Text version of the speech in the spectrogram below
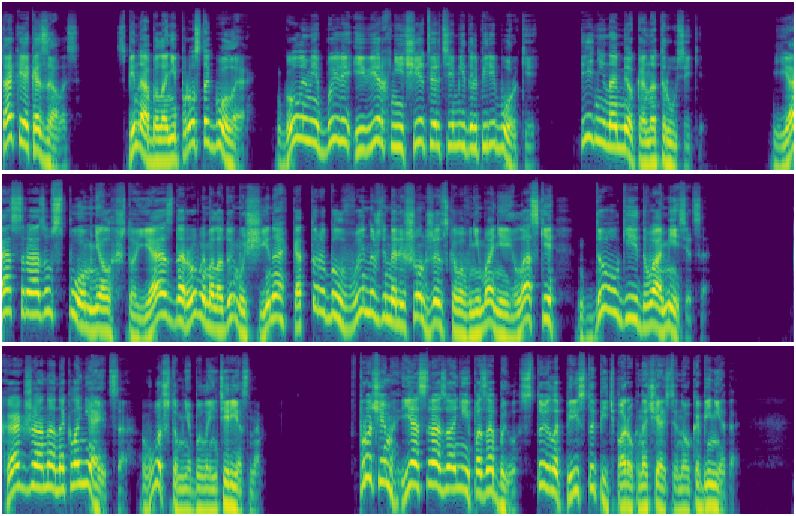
Так и оказалось. Спина была не просто голая. Голыми были и верхние четверти мидель переборки. И ни намека на трусики. Я сразу вспомнил, что я здоровый молодой мужчина, который был вынужденно лишен женского внимания и ласки долгие два месяца. Как же она наклоняется? Вот что мне было интересно. Впрочем, я сразу о ней позабыл, стоило переступить порог начальственного кабинета.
